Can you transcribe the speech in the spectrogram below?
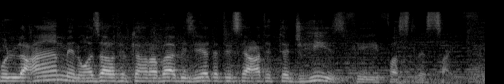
كل عام من وزارة الكهرباء بزيادة ساعات التجهيز في فصل الصيف.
